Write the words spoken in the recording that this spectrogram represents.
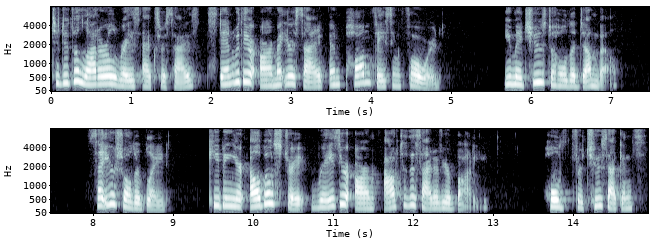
To do the lateral raise exercise, stand with your arm at your side and palm facing forward. You may choose to hold a dumbbell. Set your shoulder blade. Keeping your elbow straight, raise your arm out to the side of your body. Hold for 2 seconds,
